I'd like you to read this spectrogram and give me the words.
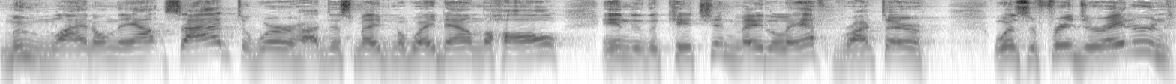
moonlight on the outside to where I just made my way down the hall into the kitchen, made a left. Right there was the refrigerator, and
